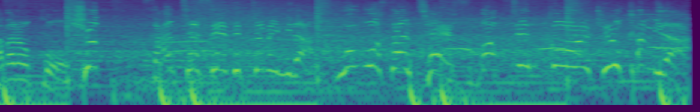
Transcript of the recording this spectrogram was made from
잡아놓고 슛! 산체스의 득점입니다. 우고 산체스 멋진 골 기록합니다.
